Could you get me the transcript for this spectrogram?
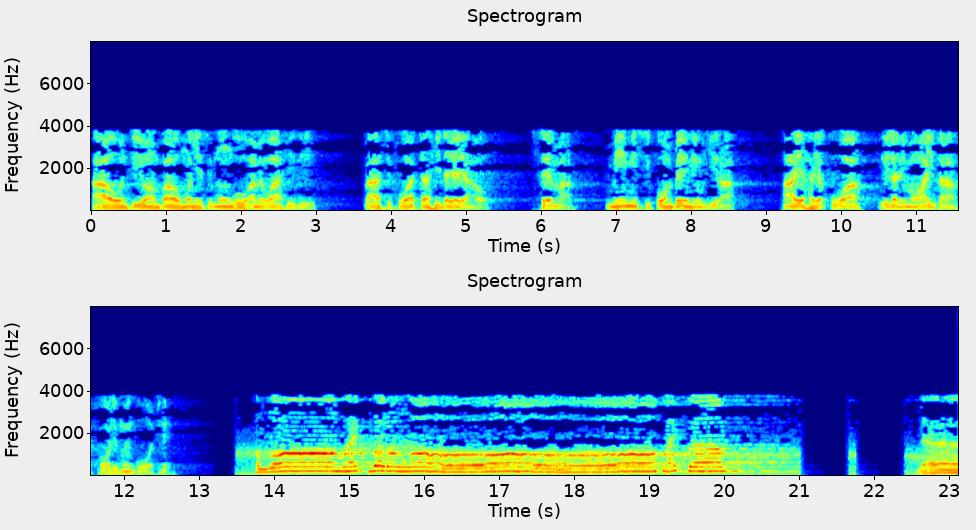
hao ndiyo ambao mwenyezi mungu amewaahidi. Basi fuata hidaya yao. Sema mimi sikuombeni ujira. Haya hayakuwa ila ni mawaidha kwa walimwengu wote. Allahu akbar allah. أكبر. لا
